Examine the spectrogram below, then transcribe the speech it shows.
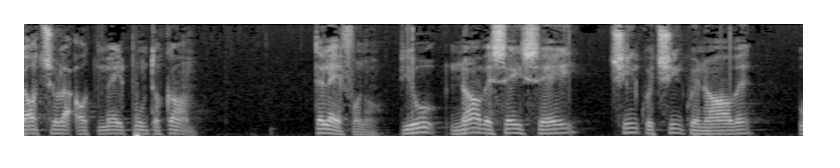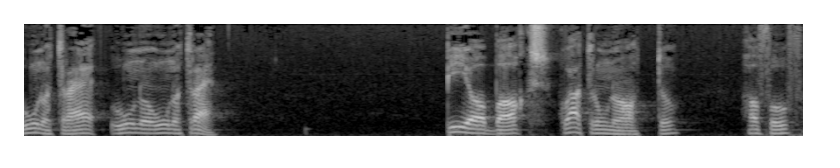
abctruth.hotmail.com telefono più 966 559 13113 P.O. Box 418 Hofuf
